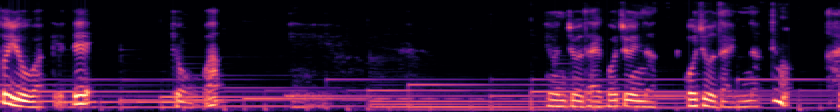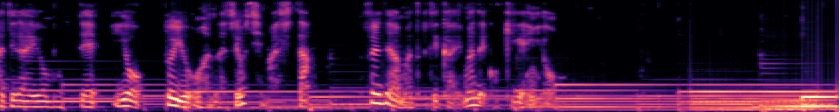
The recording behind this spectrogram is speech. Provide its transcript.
というわけで今日は、えー、40代50にな50代になっても恥じらいを持っていようというお話をしました。それではまた次回までごきげんよう。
